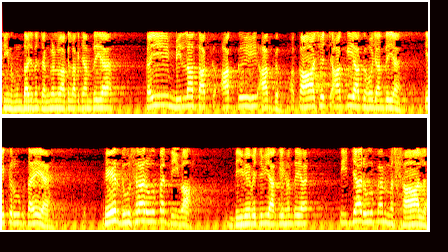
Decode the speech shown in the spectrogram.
ਸੀਨ ਹੁੰਦਾ ਜਦੋਂ ਜੰਗਲ ਨੂੰ ਅੱਗ ਲੱਗ ਜਾਂਦੀ ਹੈ। ਕਈ ਮੀਲਾਂ ਤੱਕ ਅੱਗ ਹੀ ਅੱਗ, ਆਕਾਸ਼ ਵਿੱਚ ਅੱਗ ਹੀ ਅੱਗ ਹੋ ਜਾਂਦੀ ਹੈ। ਇੱਕ ਰੂਪ ਤਾਂ ਇਹ ਹੈ। ਫਿਰ ਦੂਸਰਾ ਰੂਪ ਹੈ ਦੀਵਾ। ਦੀਵੇ ਵਿੱਚ ਵੀ ਅੱਗ ਹੀ ਹੁੰਦੀ ਹੈ। ਤੀਜਾ ਰੂਪ ਹੈ ਮਸਾਲ।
